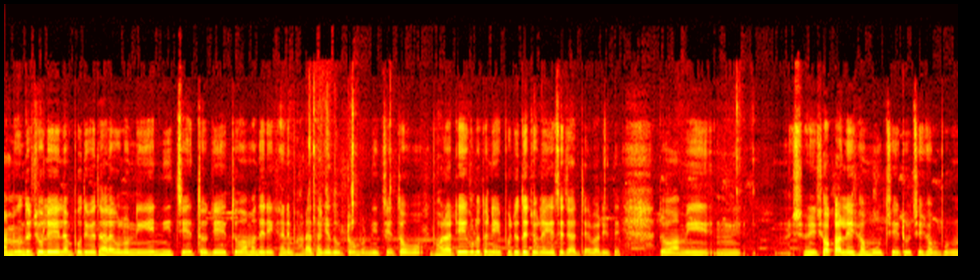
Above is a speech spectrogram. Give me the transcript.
আমি কিন্তু চলে এলাম প্রদীপের থালাগুলো নিয়ে নিচে। তো যেহেতু আমাদের এখানে ভাড়া থাকে দুটো নিচে, তো ভাড়াটে এগুলো তো নেই, পুজোতে চলে গেছে যার যার বাড়িতে। তো আমি সকালে সব মুছে টুছে, সম্পূর্ণ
